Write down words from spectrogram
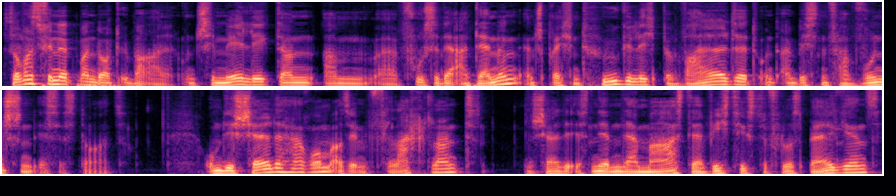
Sowas findet man dort überall. Und Chimay liegt dann am äh, Fuße der Ardennen, entsprechend hügelig, bewaldet und ein bisschen verwunschen ist es dort. Um die Schelde herum, also im Flachland, die Schelde ist neben der Maas der wichtigste Fluss Belgiens,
